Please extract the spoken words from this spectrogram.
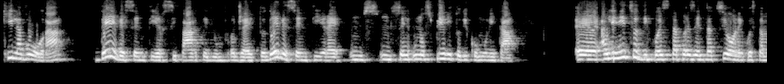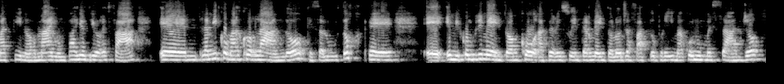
chi lavora deve sentirsi parte di un progetto, deve sentire un, un, uno spirito di comunità. Eh, all'inizio di questa presentazione, questa mattina, ormai un paio di ore fa, eh, l'amico Marco Orlando, che saluto e, e, mi complimento ancora per il suo intervento, l'ho già fatto prima con un messaggio,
